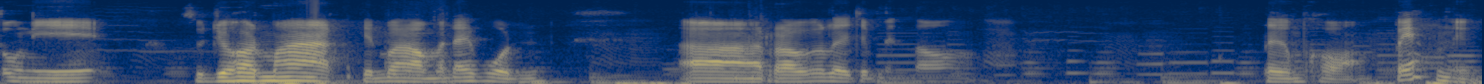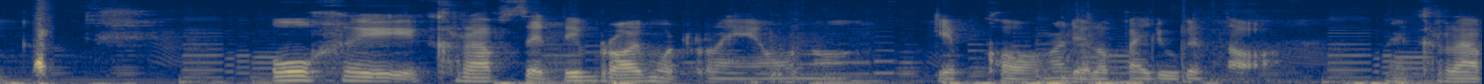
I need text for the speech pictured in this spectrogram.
ตรงนี้สุดยอดมากเห็นว่ามันได้ผลอ่าเราก็เลยจะเป็นต้องเติมของแป๊บหนึ่ง โอเคครับเสร็จเรียบร้อยหมดแล้วเนาะเก็บของแล้วเดี๋ยวเราไปดูกันต่อนะครับ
